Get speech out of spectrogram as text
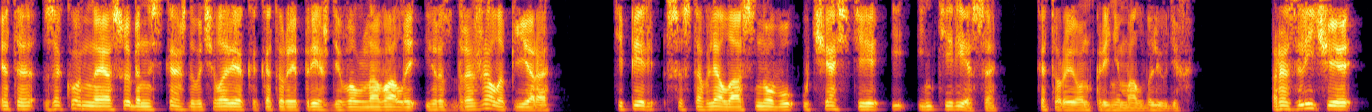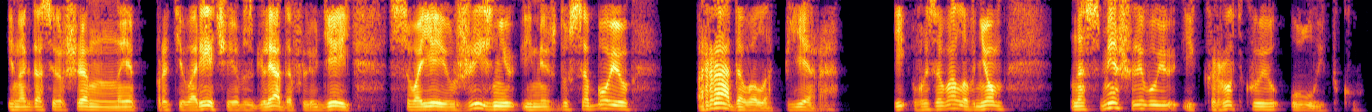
Эта законная особенность каждого человека, которая прежде волновала и раздражала Пьера, теперь составляла основу участия и интереса, которые он принимал в людях. Различие, иногда совершенное противоречие взглядов людей с своей жизнью и между собою радовало Пьера и вызывало в нем насмешливую и кроткую улыбку.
